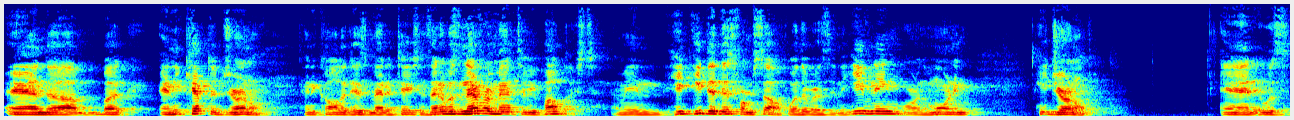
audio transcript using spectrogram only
And, um, but, and he kept a journal and he called it his meditations. And it was never meant to be published. I mean, he, he did this for himself, whether it was in the evening or in the morning, he journaled. And it was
